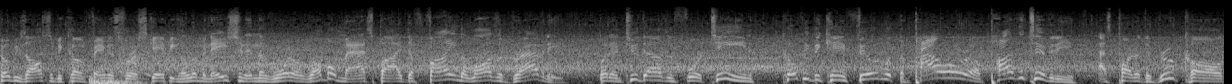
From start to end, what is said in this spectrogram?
Kofi's also become famous for escaping elimination in the Royal Rumble match by defying the laws of gravity. But in 2014, Kofi became filled with the power of positivity as part of the group called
